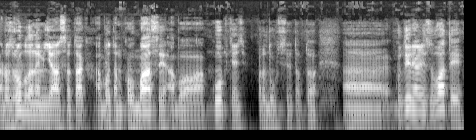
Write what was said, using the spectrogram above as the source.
розроблене м'ясо, так, або там ковбаси, або коптять продукцію. Тобто, е, куди реалізувати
